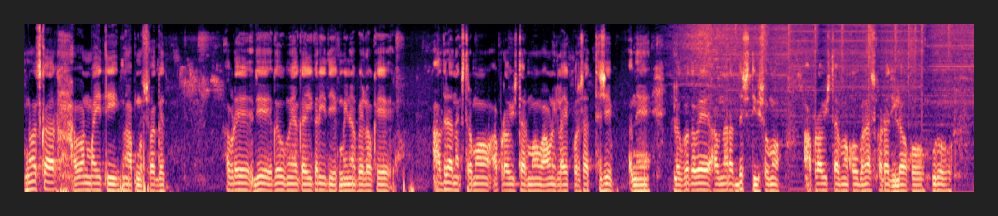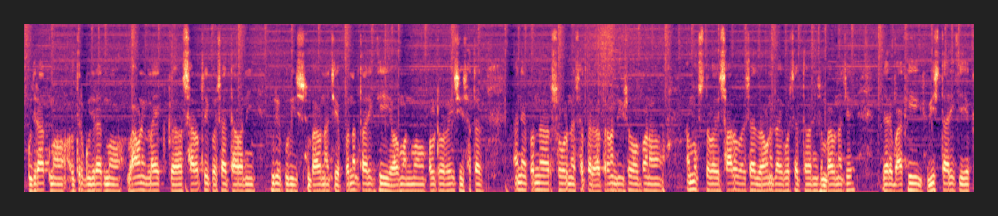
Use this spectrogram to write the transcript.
નમસ્કાર હવામાન માહિતીમાં આપનું સ્વાગત. આપણે જે અગાઉ મેં આગાહી કરી હતી, એક મહિના પહેલાં કે આદરા નક્ષત્રમાં, આપણા વિસ્તારમાં વાવણી લાયક વરસાદ થશે અને લગભગ હવે આવનારા દસ દિવસોમાં આપણા વિસ્તારમાં કહો બનાસકાંઠા જિલ્લા કહો પૂરો ગુજરાતમાં, ઉત્તર ગુજરાતમાં વાવણી લાયક સાર્વત્રિક વરસાદ થવાની પૂરેપૂરી સંભાવના છે. પંદર તારીખથી હવામાનમાં પલટો રહેશે સતત અને પંદર, સોળ અને સત્તર ત્રણ દિવસોમાં પણ અમુક સ્થળોએ સારો વરસાદ વાવણી લાયક વરસાદ થવાની સંભાવના છે. જ્યારે બાકી વીસ તારીખથી એક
